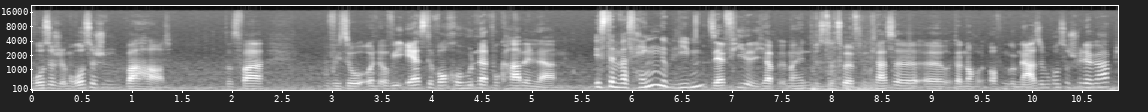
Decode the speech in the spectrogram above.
Russisch im Russischen war hart. Das war irgendwie so, und irgendwie erste Woche 100 Vokabeln lernen. Ist denn was hängen geblieben? Sehr viel. Ich habe immerhin bis zur 12. Klasse äh, dann noch auf dem Gymnasium Russisch wieder gehabt.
